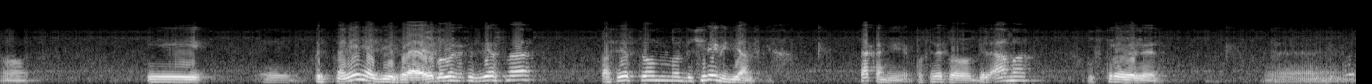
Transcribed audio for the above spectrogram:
Вот. И э, преткновение Израиля было, как известно, посредством дочерей медианских. Так они по совету Бельама устроили э,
